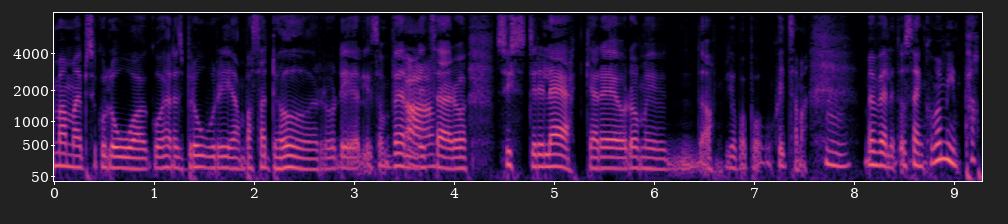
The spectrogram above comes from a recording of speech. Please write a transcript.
mamma är psykolog och hennes bror är ambassadör och det är liksom väldigt Ja. så här och syster är läkare och de är, ja, jobbar på, skitsamma. Mm. Men väldigt, och sen kommer min pappa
